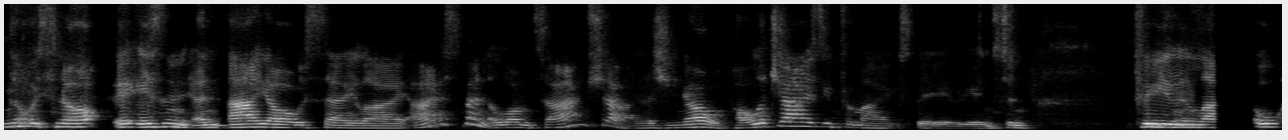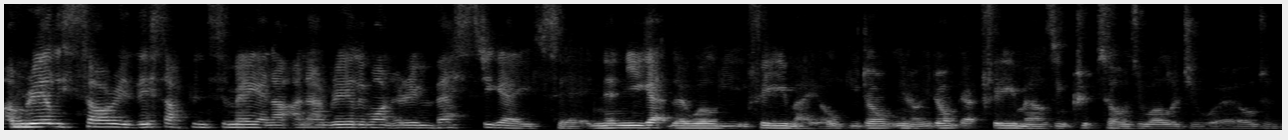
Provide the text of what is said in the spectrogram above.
no, it's not. It isn't. And I always say, like, I spent a long time, Sharon, as you know, apologising for my experience and feeling like oh, I'm really sorry this happened to me and I, and I really want to investigate it. And then you get the, well, you female, you don't, you know, you don't get females in cryptozoology world and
